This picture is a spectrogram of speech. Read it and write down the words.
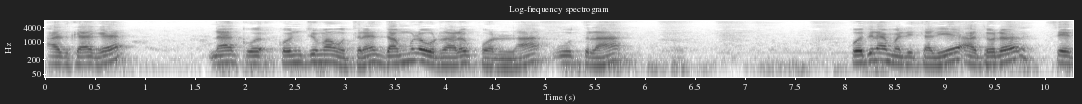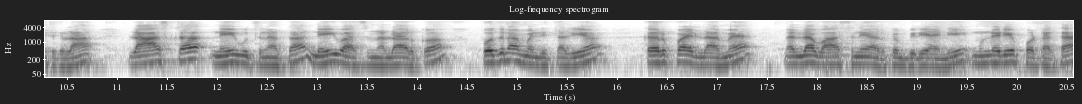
அதுக்காக நான் கொ கொஞ்சமாக ஊற்றுறேன் தம்மில் விடுற அளவுக்கு போடலாம். ஊற்றலாம் புதினா மல்லி தழையை அதோட சேர்த்துக்கலாம். லாஸ்ட்டாக நெய் ஊற்றினா தான் நெய் வாசனை நல்லாயிருக்கும் புதினா மல்லி தழையும் கருப்பாக இல்லாமல் நல்லா வாசனையாக இருக்கும் பிரியாணி. முன்னாடியே போட்டாக்கா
